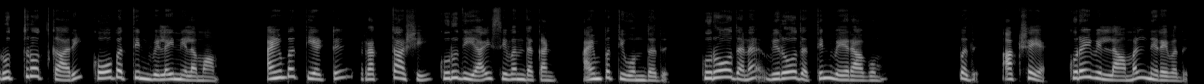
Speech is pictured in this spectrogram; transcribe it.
ருத்ரோத்காரி கோபத்தின் விளைநிலமாம் ஐம்பத்தி எட்டு ரக்தாஷி குருதியாய் சிவந்த கண். ஐம்பத்தி ஒன்பது குரோதன விரோதத்தின் வேறாகும் முப்பது அக்ஷய குறைவில்லாமல் நிறைவது.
